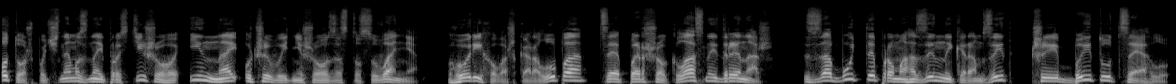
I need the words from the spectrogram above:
Отож, почнемо з найпростішого і найочевиднішого застосування. Горіхова шкаралупа це першокласний дренаж. Забудьте про магазинний керамзит чи биту цеглу.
